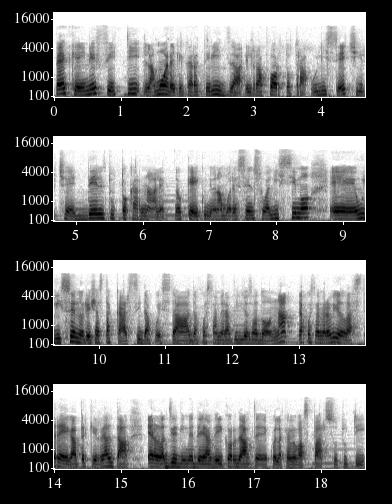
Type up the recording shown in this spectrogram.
Perché in effetti l'amore che caratterizza il rapporto tra Ulisse e Circe è del tutto carnale, ok? Quindi un amore sensualissimo e Ulisse non riesce a staccarsi da questa, da questa meravigliosa donna, da questa meravigliosa strega, perché in realtà era la zia di Medea, vi ricordate? Quella che aveva sparso tutti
